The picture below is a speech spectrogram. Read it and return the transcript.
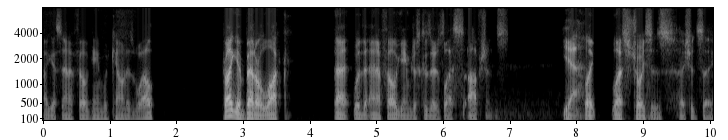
I guess NFL game would count as well. Probably get better luck at, with the NFL game just because there's less options, Yeah. like less choices, I should say.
